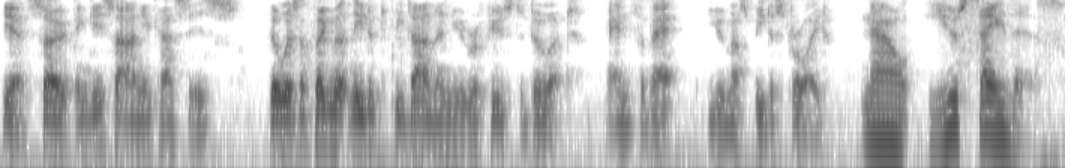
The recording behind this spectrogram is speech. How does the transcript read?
Yeah, so Ingisa Anyuka is there was a thing that needed to be done and you refused to do it, and for that you must be destroyed. Now, you say this,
